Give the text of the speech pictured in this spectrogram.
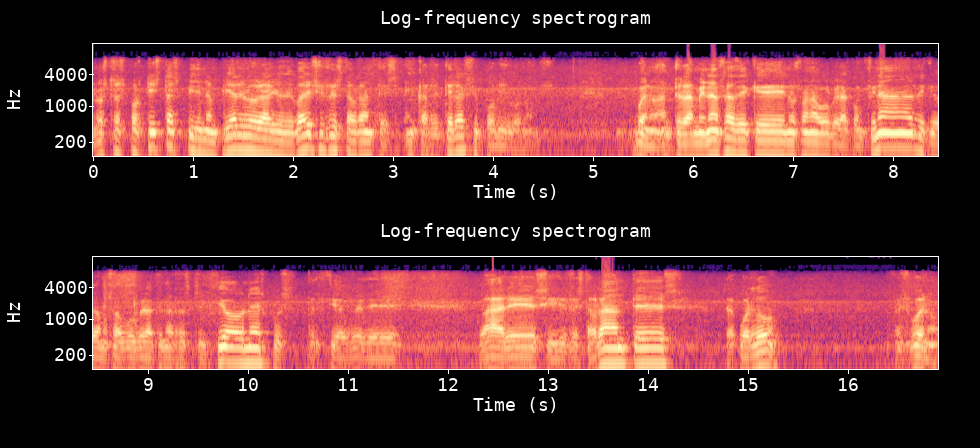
los transportistas piden ampliar el horario de bares y restaurantes en carreteras y polígonos. Bueno, ante la amenaza de que nos van a volver a confinar, de que vamos a volver a tener restricciones, pues del cierre de bares y restaurantes, ¿de acuerdo? Pues bueno,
